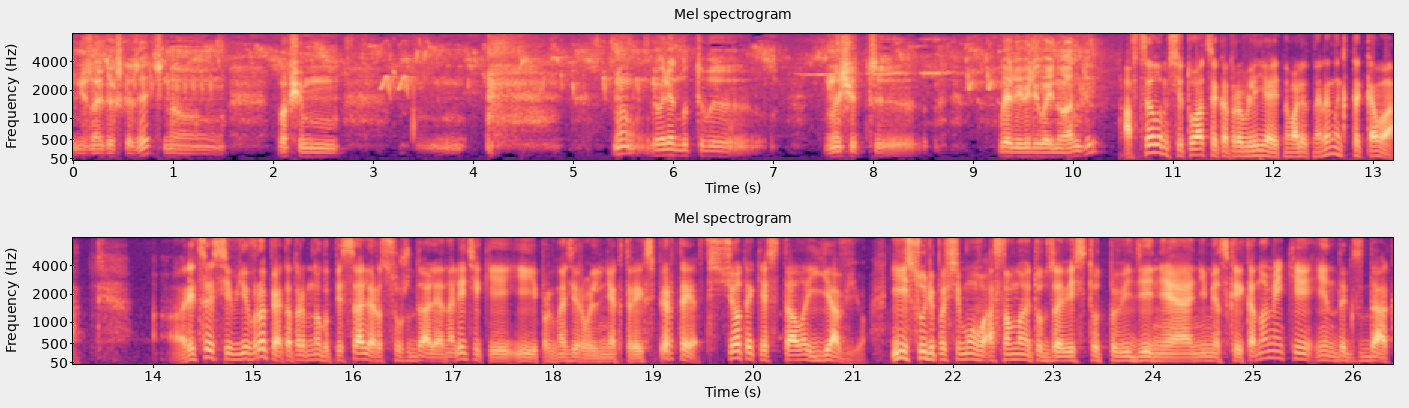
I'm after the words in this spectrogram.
не знаю, как сказать, но, в общем, ну, говорят, будто бы, значит, э, вы объявили войну Англии. А в целом ситуация, которая влияет на валютный рынок, такова. Рецессии в Европе, о которой много писали, рассуждали аналитики и прогнозировали некоторые эксперты, все-таки стала явью. И, судя по всему, основное тут зависит от поведения немецкой экономики. Индекс DAX,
